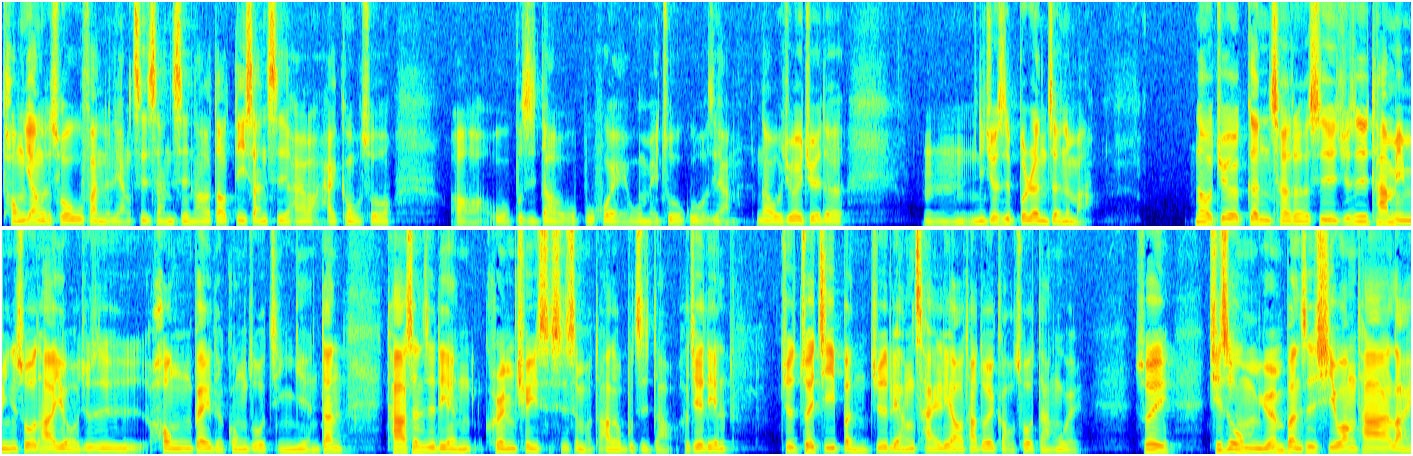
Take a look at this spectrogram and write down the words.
同样的错误犯了两次三次，然后到第三次还要还跟我说哦，我不知道，我不会，我没做过这样，那我就会觉得，嗯，你就是不认真的嘛。那我觉得更扯的是，就是他明明说他有就是烘焙的工作经验，但他甚至连 cream cheese 是什么他都不知道，而且连就是最基本就是量材料他都会搞错单位。所以其实我们原本是希望他来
